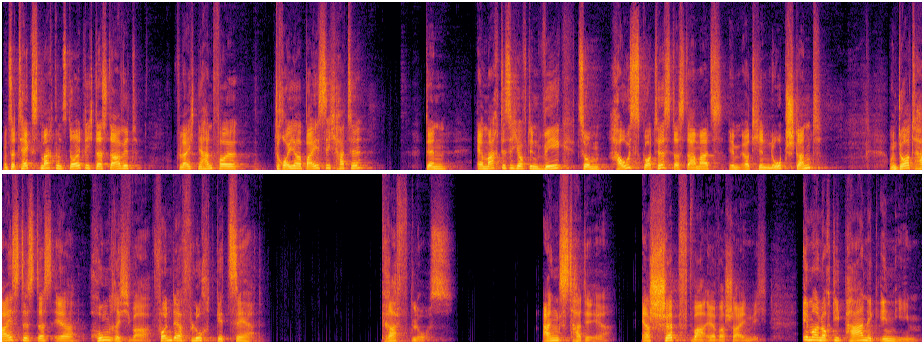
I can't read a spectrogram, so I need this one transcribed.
Unser Text macht uns deutlich, dass David vielleicht eine Handvoll Treuer bei sich hatte, denn er machte sich auf den Weg zum Haus Gottes, das damals im Örtchen Nob stand. Und dort heißt es, dass er hungrig war, von der Flucht gezehrt, kraftlos. Angst hatte er, erschöpft war er wahrscheinlich, immer noch die Panik in ihm.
